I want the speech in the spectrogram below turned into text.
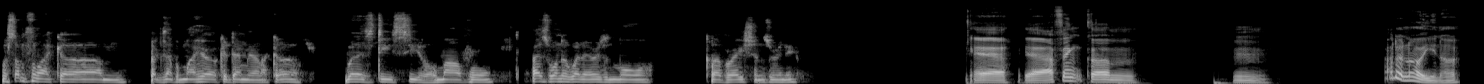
for something like um for example, My Hero Academia, like uh, whether it's DC or Marvel. I just wonder whether there isn't more collaborations, really. Yeah, yeah. I think um hmm. I don't know, you know.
